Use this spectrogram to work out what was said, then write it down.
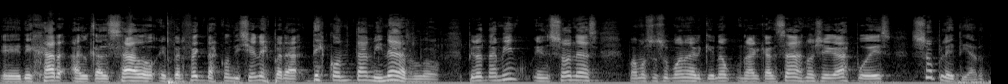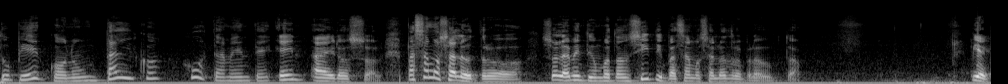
eh, dejar al calzado en perfectas condiciones para descontaminarlo. Pero también en zonas, vamos a suponer que no alcanzadas, no llegas, puedes sopletear tu pie con un talco justamente en aerosol. Pasamos al otro, solamente un botoncito y pasamos al otro producto. Bien,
